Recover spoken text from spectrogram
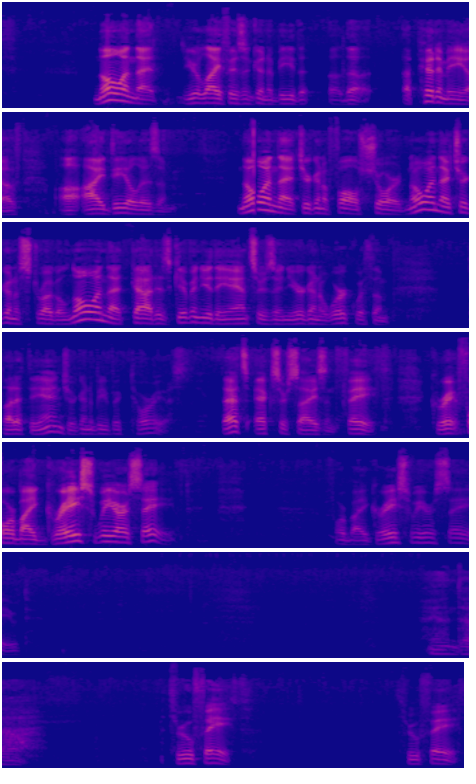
Knowing that your life isn't going to be the, uh, the epitome of uh, idealism. Knowing that you're going to fall short, knowing that you're going to struggle, knowing that God has given you the answers and you're going to work with them. But at the end, you're going to be victorious. That's exercise in faith. For by grace we are saved. For by grace we are saved. And uh, through faith. Through faith.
